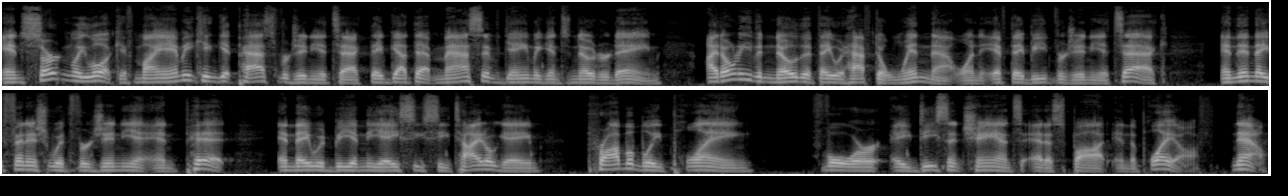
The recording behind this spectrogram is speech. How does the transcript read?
And certainly, look, if Miami can get past Virginia Tech, they've got that massive game against Notre Dame. I don't even know that they would have to win that one if they beat Virginia Tech. And then they finish with Virginia and Pitt and they would be in the ACC title game, probably playing for a decent chance at a spot in the playoff. Now,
